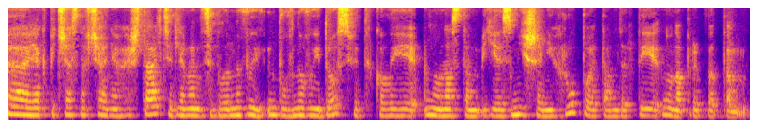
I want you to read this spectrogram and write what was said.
Е, Як під час навчання в гештальті, для мене це було новий, був новий досвід, коли ну, у нас там є змішані групи, там, де ти, ну, наприклад, там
